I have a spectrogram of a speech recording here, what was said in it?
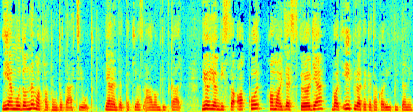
Ilyen módon nem adhatunk dotációt, jelentette ki az államtitkár. Jöjjön vissza akkor, ha majd lesz földje, vagy épületeket akar építeni.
